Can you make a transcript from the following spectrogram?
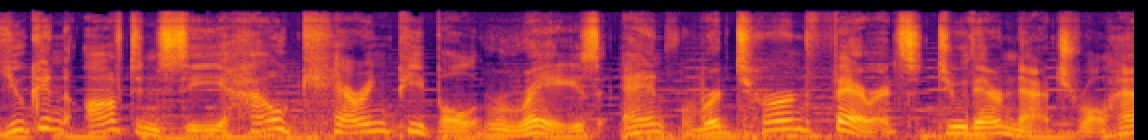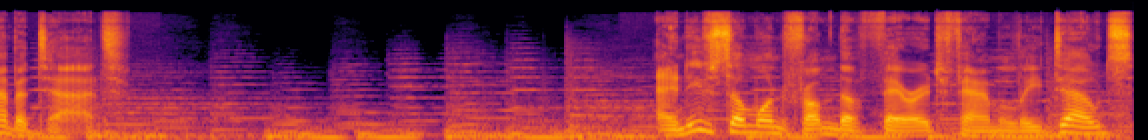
you can often see how caring people raise and return ferrets to their natural habitat. And if someone from the ferret family doubts,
